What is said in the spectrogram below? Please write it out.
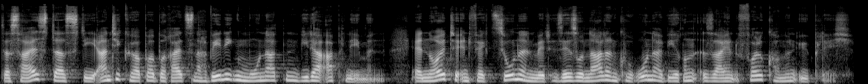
Das heißt, dass die Antikörper bereits nach wenigen Monaten wieder abnehmen. Erneute Infektionen mit saisonalen Coronaviren seien vollkommen üblich.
